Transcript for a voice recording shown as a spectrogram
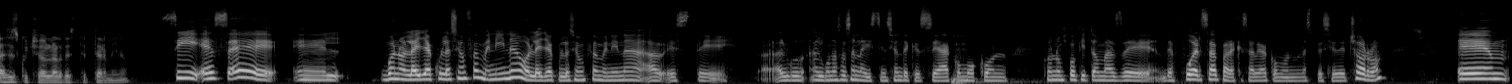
¿Has escuchado hablar de este término? Sí, es eh, el, bueno, la eyaculación femenina o la eyaculación femenina, este, algunos hacen la distinción de que sea como con, con un poquito más de, de, fuerza para que salga como en una especie de chorro. Sí. Eh,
